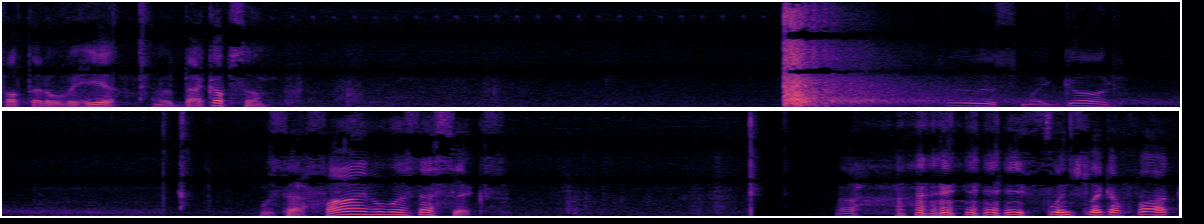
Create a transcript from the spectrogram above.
Felt that over here. I'm gonna back up some. This, my God. Was that five or was that six? he flinched like a fuck.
